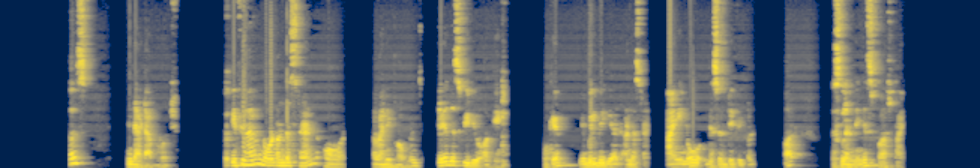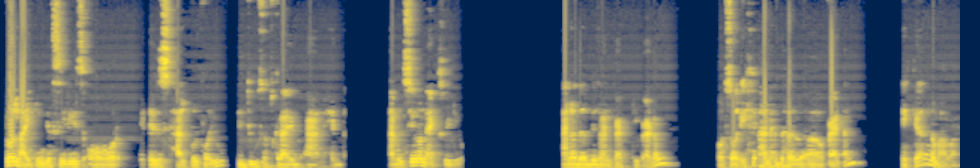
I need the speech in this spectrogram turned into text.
in that approach so if you have not understand or have any problems play this video again. Okay? You will be get understand. I know this is difficult but this learning is first time. If you are liking this series or it is helpful for you do subscribe and hit the i will see you in the next video. Another design factory pattern. Or sorry. Another uh, pattern. Take care and bye bye.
